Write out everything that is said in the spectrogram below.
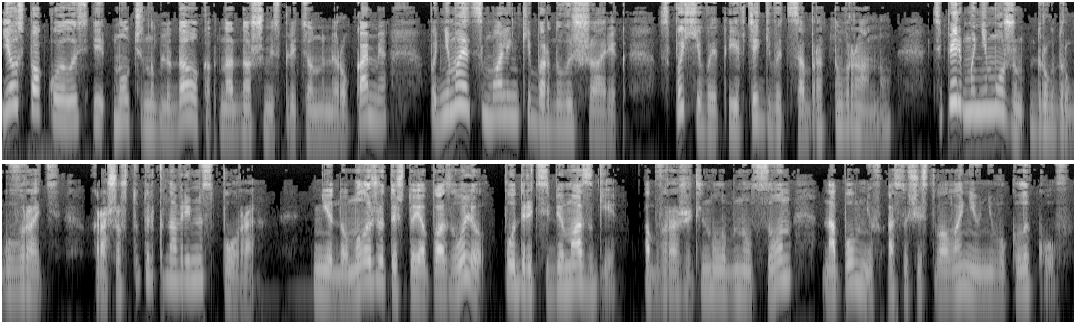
Я успокоилась и молча наблюдала, как над нашими сплетенными руками поднимается маленький бордовый шарик, вспыхивает и втягивается обратно в рану. Теперь мы не можем друг другу врать. Хорошо, что только на время спора. «Не думала же ты, что я позволю пудрить себе мозги?» – обворожительно улыбнулся он, напомнив о существовании у него клыков.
